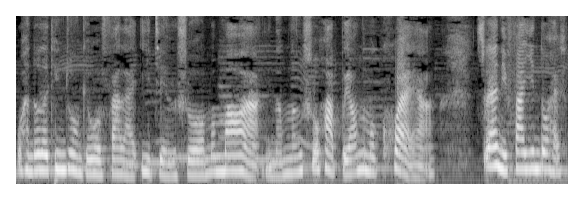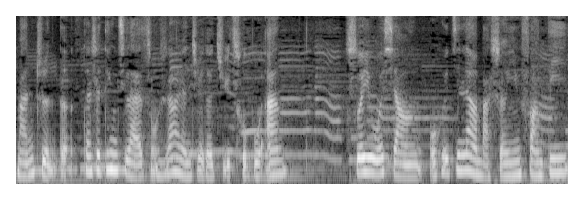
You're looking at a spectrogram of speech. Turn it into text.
我很多的听众给我发来意见说，猫猫啊，你能不能说话不要那么快呀？虽然你发音都还是蛮准的，但是听起来总是让人觉得局促不安。所以我想，我会尽量把声音放低，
